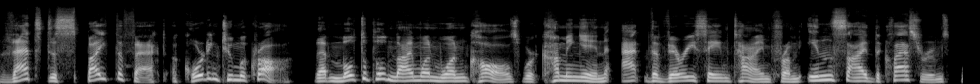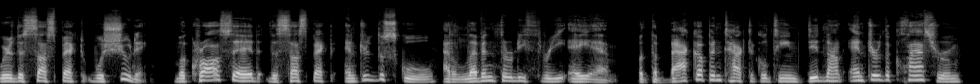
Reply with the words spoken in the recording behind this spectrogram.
That's despite the fact, according to McCraw, that multiple 911 calls were coming in at the very same time from inside the classrooms where the suspect was shooting. McCraw said the suspect entered the school at 11:33 a.m., but the backup and tactical team did not enter the classroom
